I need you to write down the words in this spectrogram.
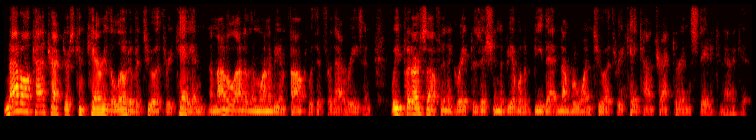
Not all contractors can carry the load of a 203K, and not a lot of them want to be involved with it for that reason. We put ourselves in a great position to be able to be that number one 203K contractor in the state of Connecticut.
